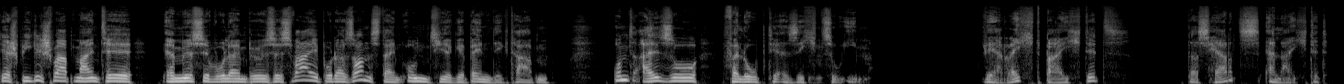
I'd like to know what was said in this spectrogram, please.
Der Spiegelschwab meinte, er müsse wohl ein böses Weib oder sonst ein Untier gebändigt haben. Und also verlobte er sich zu ihm. Wer Recht beichtet, das Herz erleichtet.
